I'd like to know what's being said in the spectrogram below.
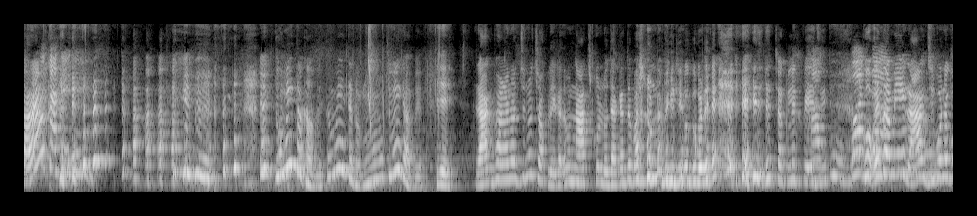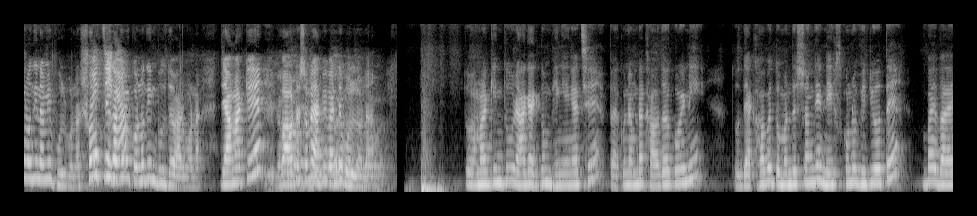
দাঁড়া। তুমিই তো খাবে তুমিই তো খাবে তুমিই খাবে। যে রাগ ভাঙানোর জন্য চকলেট নাচ করল দেখাতে পারলাম না ভিডিও করে। এই যে চকলেট পেয়েছি। খুব কিন্তু আমি এই রাগ জীবনে কোনোদিন আমি ভুলবো না। সত্যি কথা আমি কোনোদিন ভুলতে পারব না। যে আমাকে বারোটার সময় হ্যাপি বার্থডে বলল না। তো আমার কিন্তু রাগ একদম ভেঙে গেছে। তো এখন আমরা খাওয়া দাওয়া করে নিই। তো দেখা হবে তোমাদের সঙ্গে নেক্সট কোনো ভিডিওতে বাই বাই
